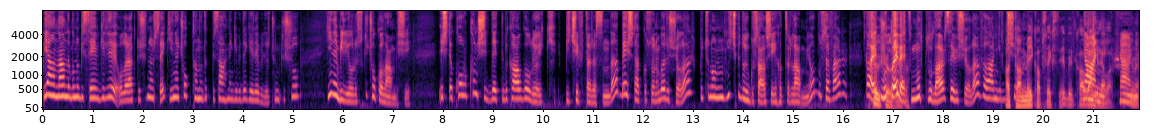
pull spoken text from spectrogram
bir yandan da bunu bir sevgili olarak düşünürsek yine çok tanıdık bir sahne gibi de gelebilir. Çünkü şu yine biliyoruz ki çok olan bir şey. İşte korkunç şiddetli bir kavga oluyor ilk bir çift arasında. Beş dakika sonra barışıyorlar. Bütün onun hiçbir duygusal şeyi hatırlanmıyor. Bu sefer gayet mutlu evet mutlular sevişiyorlar falan gibi bir Hatta şey Hatta make-up sex diye bir kavram yani, bile var. Yani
